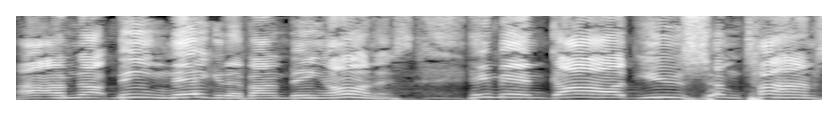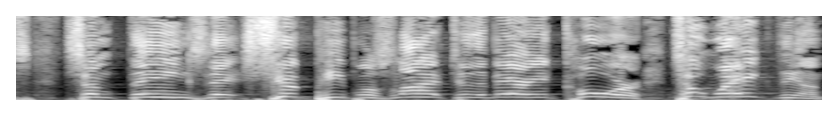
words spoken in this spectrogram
I'm not being negative, I'm being honest. Amen. God used sometimes some things that shook people's life to the very core to wake them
